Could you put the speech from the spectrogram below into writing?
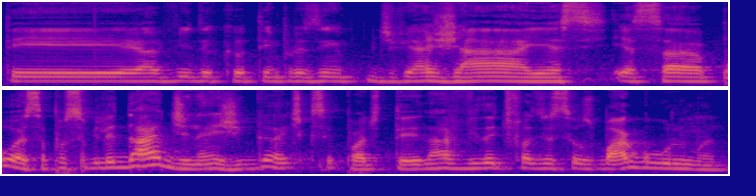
ter a vida que eu tenho, por exemplo, de viajar. E essa, essa, pô, essa possibilidade, né, gigante que você pode ter na vida de fazer seus bagulho, mano.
